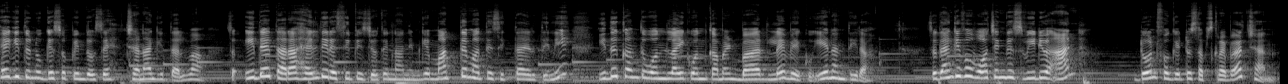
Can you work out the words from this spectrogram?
ಹೇಗಿತ್ತು ನುಗ್ಗೆ ಸೊಪ್ಪಿನ ದೋಸೆ? ಚೆನ್ನಾಗಿತ್ತಲ್ವಾ? ಸೊ ಇದೇ ಥರ ಹೆಲ್ದಿ ರೆಸಿಪೀಸ್ ಜೊತೆ ನಾನು ನಿಮಗೆ ಮತ್ತೆ ಮತ್ತೆ ಸಿಗ್ತಾ ಇರ್ತೀನಿ. ಇದಕ್ಕಂತೂ ಒಂದು ಲೈಕ್ ಒಂದು ಕಮೆಂಟ್ ಬರಲೇಬೇಕು. ಏನಂತೀರಾ? So thank you for watching this video and don't forget to subscribe our channel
